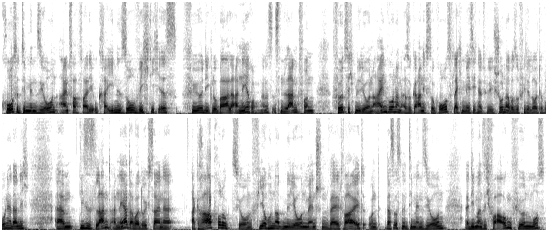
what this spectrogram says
große Dimension, einfach weil die Ukraine so wichtig ist für die globale Ernährung. Das ist ein Land von 40 Millionen Einwohnern, also gar nicht so groß, flächenmäßig natürlich schon, aber so viele Leute wohnen ja da nicht. Ähm, dieses Land ernährt aber durch seine Agrarproduktion 400 Millionen Menschen weltweit und das ist eine Dimension, äh, die man sich vor Augen führen muss.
